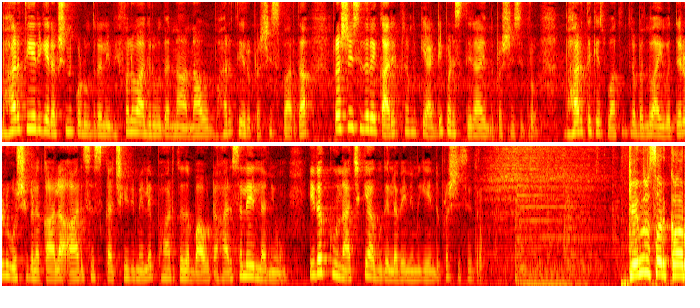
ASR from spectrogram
ಭಾರತೀಯರಿಗೆ ರಕ್ಷಣೆ ಕೊಡುವುದರಲ್ಲಿ ವಿಫಲವಾಗಿರುವುದನ್ನ ನಾವು ಭಾರತೀಯರು ಪ್ರಶ್ನಿಸಬಾರ್ದ? ಪ್ರಶ್ನಿಸಿದರೆ ಕಾರ್ಯಕ್ರಮಕ್ಕೆ ಅಡ್ಡಿಪಡಿಸ್ತೀರಾ ಎಂದು ಪ್ರಶ್ನಿಸಿದರು. ಭಾರತಕ್ಕೆ ಸ್ವಾತಂತ್ರ್ಯ ಬಂದು ಐವತ್ತೆರಡು ವರ್ಷಗಳ ಕಾಲ ಆರ್ಎಸ್ಎಸ್ ಕಚೇರಿ ಮೇಲೆ ಭಾರತದ ಬಾವುಟ ಹಾರಿಸಲೇ ಇಲ್ಲ ನೀವು. ಇದಕ್ಕೂ ನಾಚಿಕೆ ಆಗುವುದಿಲ್ಲವೇ ನಿಮಗೆ ಎಂದು ಪ್ರಶ್ನಿಸಿದರು. ಕೇಂದ್ರ ಸರ್ಕಾರ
